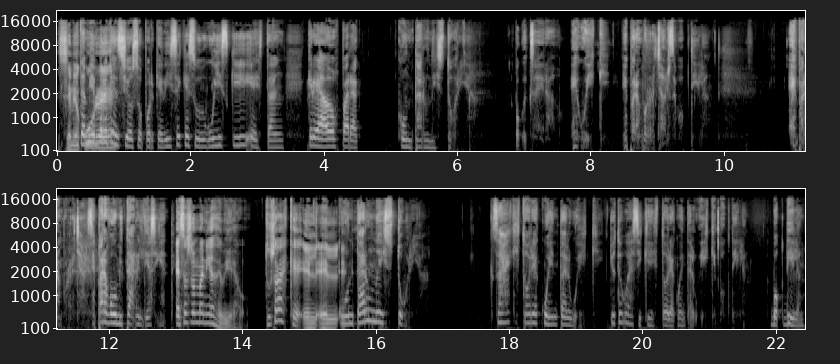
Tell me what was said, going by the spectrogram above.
se me Y también ocurre... pretencioso porque dice que sus whisky están creados para contar una historia. Un poco exagerado. Es whisky. Es para emborracharse, Bob Dylan. Es para emborracharse. Es para vomitar el día siguiente. Esas son manías de viejo. Tú sabes que el... el- el- Contar una historia. ¿Sabes qué historia cuenta el whisky? Yo te voy a decir qué historia cuenta el whisky, Bob Dylan. Bob Dylan.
